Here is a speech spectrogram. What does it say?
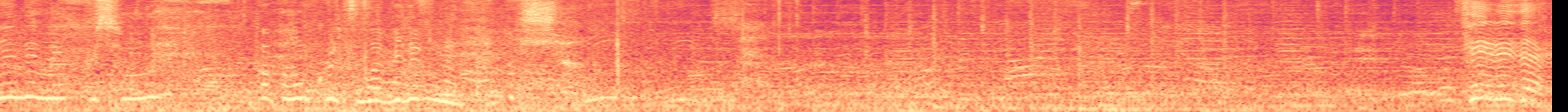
Ne demek bu şimdi? Babam kurtulabilir mi? Feride.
